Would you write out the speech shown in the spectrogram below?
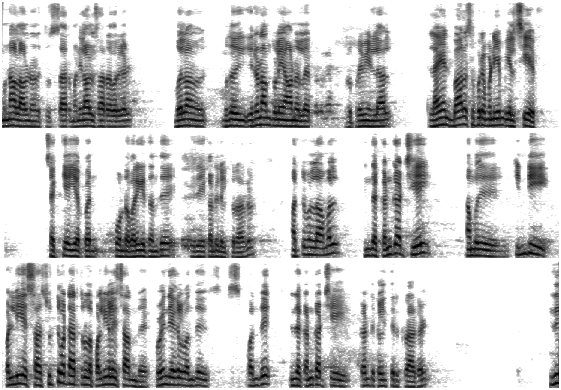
முன்னாள் ஆளுநர் திரு சார் மணிலால் சார் அவர்கள் முதலாம் முதல் இரண்டாம் துணை ஆளுநர் திரு பிரவீன்லால் லயன் பாலசுப்ரமணியம் எல்சிஎஃப் சக்தி ஐயப்பன் போன்ற வருகை தந்து இதை கண்டுகளித்துள்ளார்கள் மட்டுமில்லாமல் இந்த கண்காட்சியை நமது கிண்டி பள்ளியை சா சுற்று வட்டாரத்தில் உள்ள பள்ளிகளை சார்ந்த குழந்தைகள் வந்து வந்து இந்த கண்காட்சியை கண்டு கழித்திருக்கிறார்கள் இது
